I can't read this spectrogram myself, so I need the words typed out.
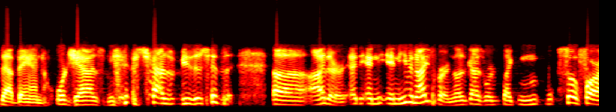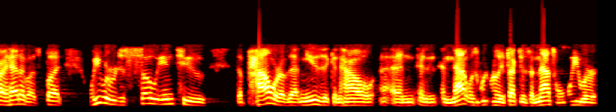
that band or jazz jazz musicians uh, either, and, and and even Iceburn. Those guys were like m- so far ahead of us, but we were just so into the power of that music and how and and and that was really affected us, and that's what we were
